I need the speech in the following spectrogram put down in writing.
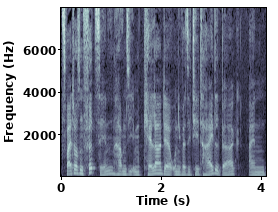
2014 haben sie im Keller der Universität Heidelberg einen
